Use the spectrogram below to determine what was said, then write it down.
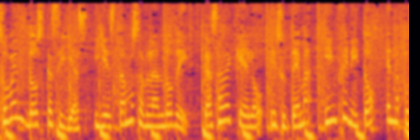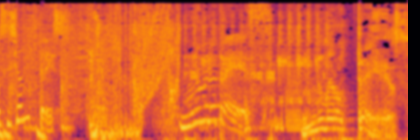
Suben dos casillas y estamos hablando de Casa de Kelo y su tema Infinito en la posición 3. Número 3. Número 3.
